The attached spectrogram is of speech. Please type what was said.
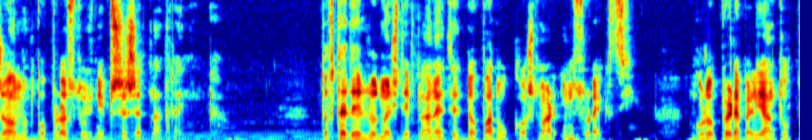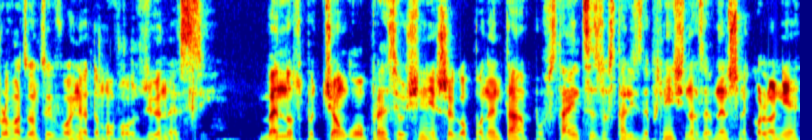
John po prostu nie przyszedł na trening. To wtedy ludność tej planety dopadł koszmar insurekcji. Grupy rebeliantów prowadzących wojnę domową z UNSC. Będąc pod ciągłą presją silniejszego oponenta, powstańcy zostali zepchnięci na zewnętrzne kolonie,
